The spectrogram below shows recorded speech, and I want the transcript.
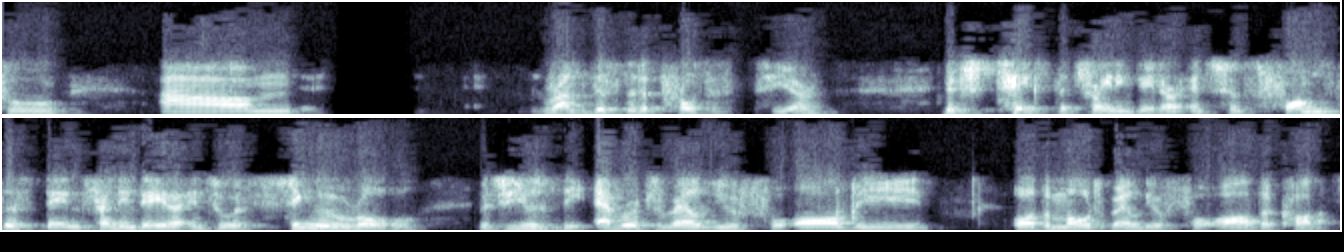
to um, run this little process here, which takes the training data and transforms this training data into a single row, which uses the average value for all the, or the mode value for all the columns.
